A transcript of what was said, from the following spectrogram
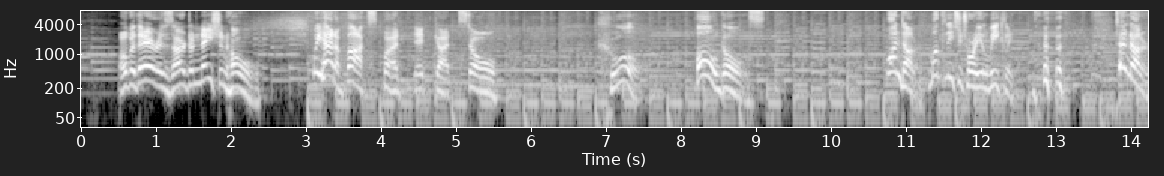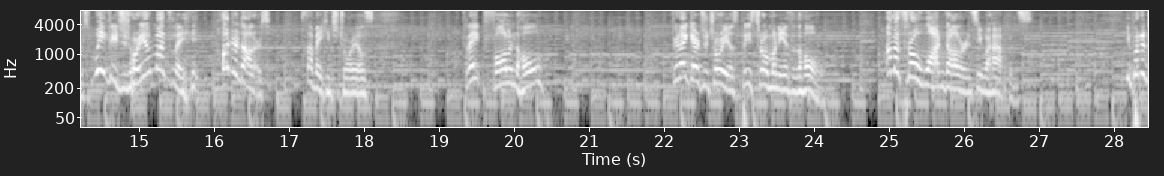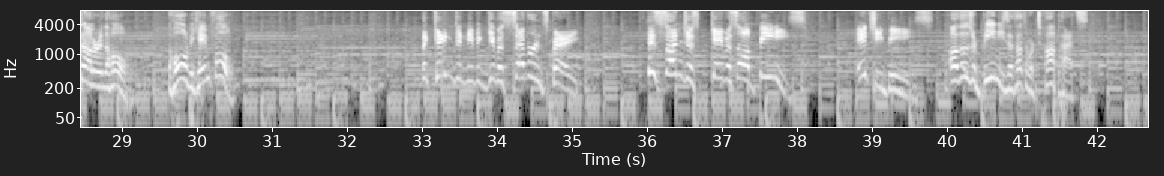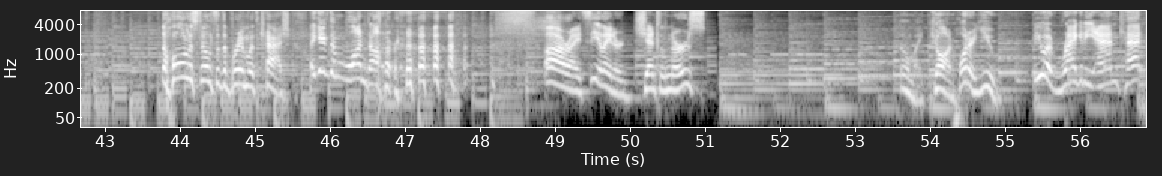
Over there is our donation hole. We had a box, but it got stole. Cool. Hole goals. One dollar monthly tutorial weekly. Ten dollars weekly tutorial monthly. Hundred dollars. Stop making tutorials. Can I fall in the hole? If you like our tutorials, please throw money into the hole. I'm gonna throw one dollar and see what happens. You put a dollar in the hole. The hole became full. The king didn't even give us severance pay. His son just gave us all beanies. Itchy beanies. Oh, those are beanies. I thought they were top hats. The hole is filled to the brim with cash. I gave them one dollar. all right, see you later, gentle nurse. Oh my god, what are you? Are you a Raggedy Ann cat?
